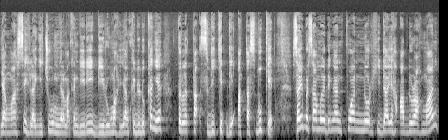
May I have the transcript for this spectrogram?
yang masih lagi cuba menyelamatkan diri di rumah yang kedudukannya terletak sedikit di atas bukit. Saya bersama dengan Puan Nur Hidayah Abdul Rahman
